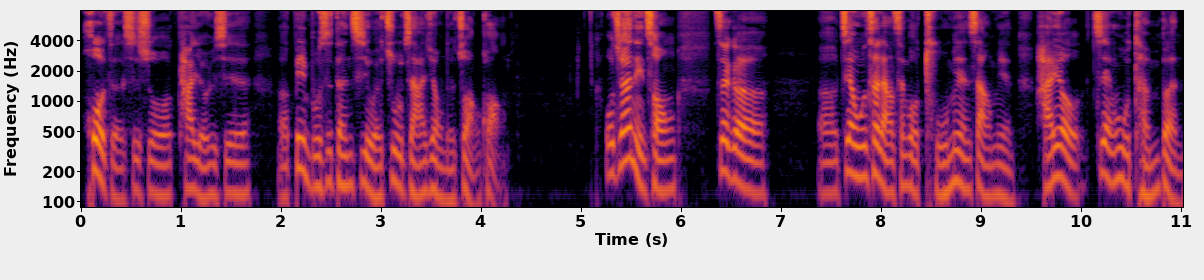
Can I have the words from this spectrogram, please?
或者是说它有一些呃并不是登记为住家用的状况。我觉得你从这个。呃，建物测量成果图面上面，还有建物謄本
